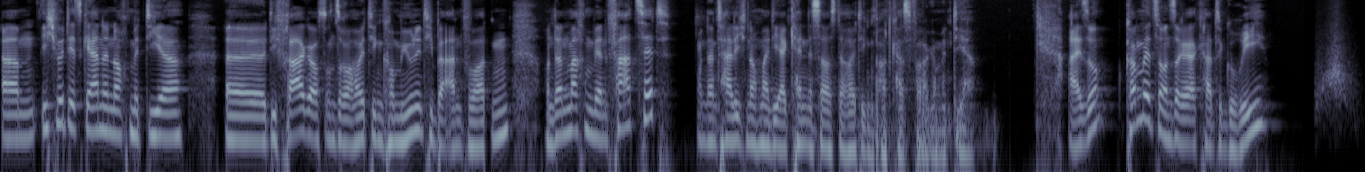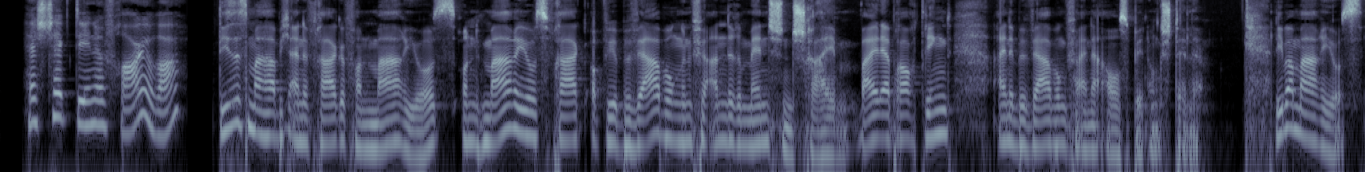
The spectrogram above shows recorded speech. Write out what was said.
Ähm, ich würde jetzt gerne noch mit dir äh, die Frage aus unserer heutigen Community beantworten und dann machen wir ein Fazit und dann teile ich nochmal die Erkenntnisse aus der heutigen Podcast-Folge mit dir. Also, kommen wir zu unserer Kategorie. Hashtag Dene Frage war? Dieses Mal habe ich eine Frage von Marius und Marius fragt, ob wir Bewerbungen für andere Menschen schreiben, weil er braucht dringend eine Bewerbung für eine Ausbildungsstelle. Lieber Marius,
